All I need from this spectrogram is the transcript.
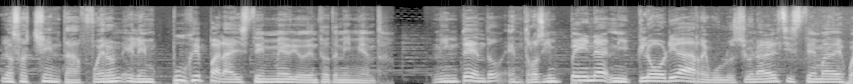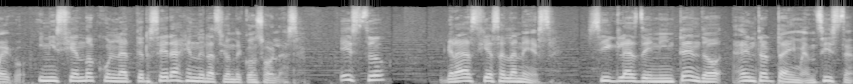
los 80 fueron el empuje para este medio de entretenimiento. Nintendo entró sin pena ni gloria a revolucionar el sistema de juego, iniciando con la tercera generación de consolas. Esto gracias a la NES, siglas de Nintendo Entertainment System.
